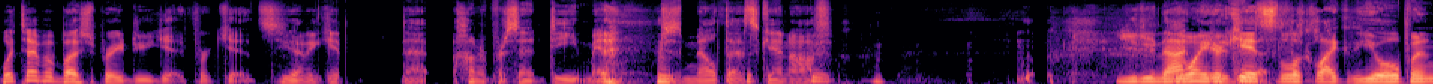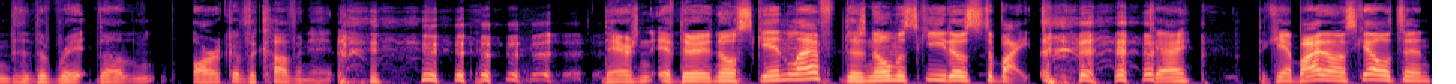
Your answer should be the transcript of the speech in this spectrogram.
what type of bug spray do you get for kids? You got to get that 100% DEET, man. Just melt that skin off. You do not you want your to kids to look like you opened the the Ark of the Covenant. there's if there's no skin left, there's no mosquitoes to bite. Okay, they can't bite on a skeleton.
